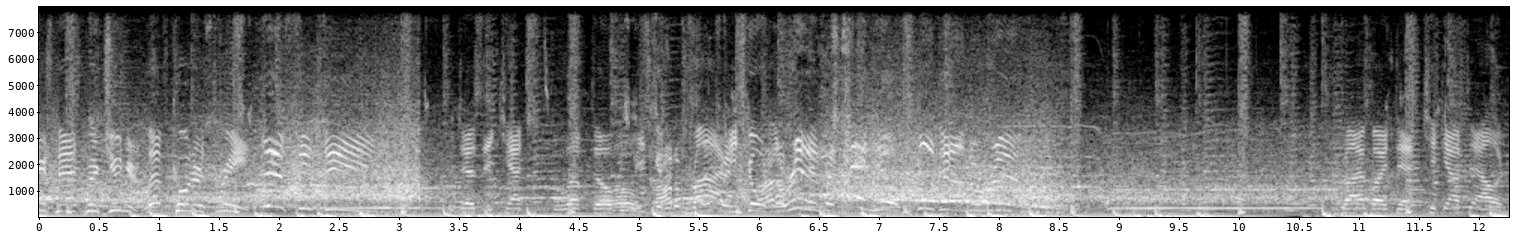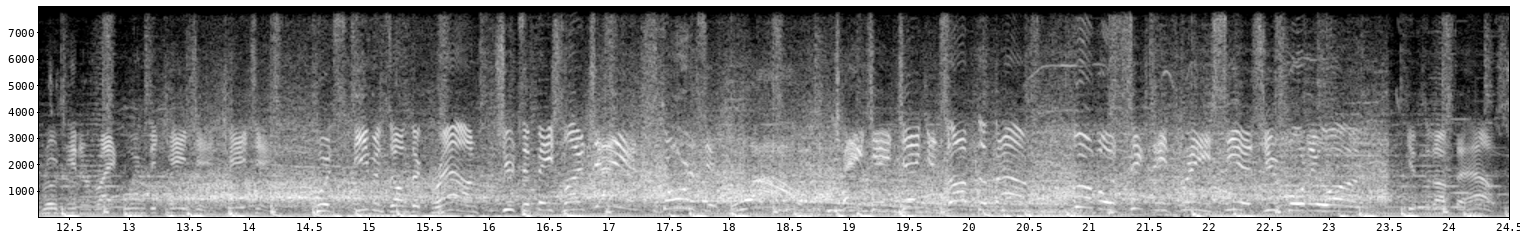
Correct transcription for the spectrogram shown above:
Here's Mashburn Jr., left corner three. Yes, indeed! Udeze catches the left elbow. Oh, He's going to drive. He's going to the rim, and he'll pull down the rim. Drive by Dent, kick out to Allick, rotated right wing to KJ. KJ puts Stevens on the ground, shoots a baseline, Jay, and scores it. Wow! KJ Jenkins off the bounce. Lobo 63, CSU 41. Gives it off the House.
